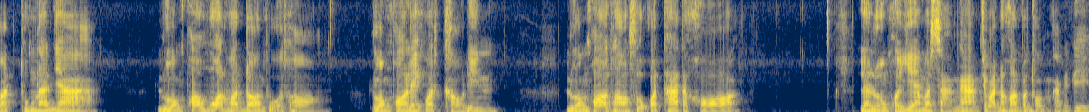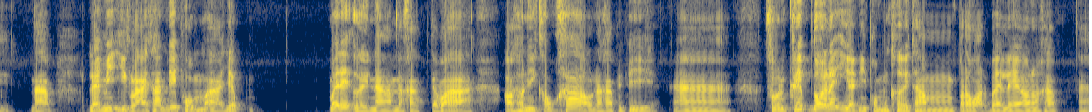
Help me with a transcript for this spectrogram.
วัดทุ่งลาดย่า หลวงพ่อห้วนวัดดอนโพทอง หลวงพ่อเล็กวัดเขาดิน หลวงพ่อทองสุกวัดท่าตะคอ และหลวงพ่อแย้มวัดสามงามจังหวัดนครปฐมครับพี่ๆนะครับ และมีอีกหลายท่านที่ผมอ่ายังไม่ได้เอ่ยนามนะครับ แต่ว่าเอาเท่านี้คร่าวๆนะครับพี่ๆอ่า ส่วนคลิปโดยละเอียดนี่ผมเคยทำประวัติไปแล้วนะครับอ่า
